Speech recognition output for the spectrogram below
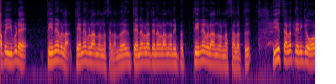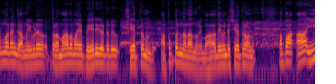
അപ്പോൾ ഇവിടെ തിനവിള തെനവിള എന്ന് പറഞ്ഞ സ്ഥലം. അതായത് തെനവിള തെനവിള എന്ന് പറഞ്ഞാൽ ഇപ്പോൾ തിനവിള എന്ന് പറഞ്ഞ സ്ഥലത്ത് ഈ സ്ഥലത്ത് എനിക്ക് ഓർമ്മ വരാൻ കാരണം ഇവിടെ പ്രമാദമായ പേര് കേട്ടൊരു ക്ഷേത്രമുണ്ട്. അപ്പുപ്പൻ നട എന്ന് പറയും. മഹാദേവന്റെ ക്ഷേത്രമാണ്. അപ്പോൾ ആ ഈ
